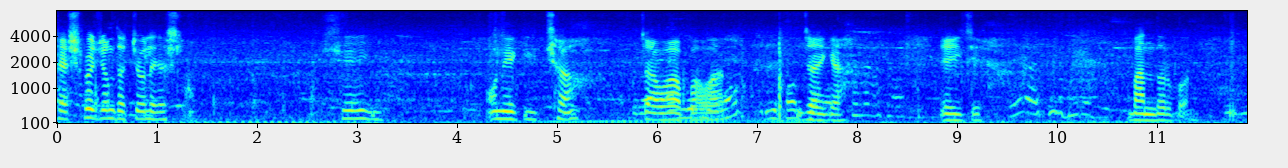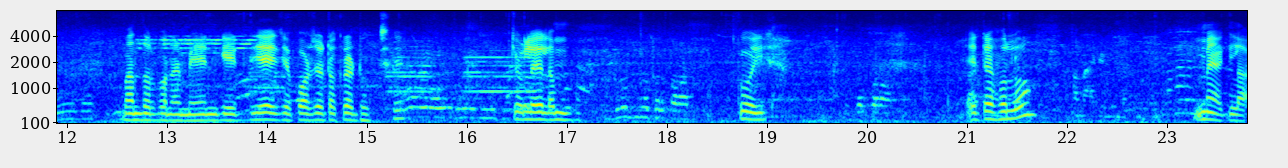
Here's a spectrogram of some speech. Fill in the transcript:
শেষ পর্যন্ত চলে আসলাম। সেই অনেক ইচ্ছা, চাওয়া পাওয়ার জায়গা। এই যে বান্দরবন। বান্দরবনের মেন গেট দিয়ে এই যে পর্যটকরা ঢুকছে। চলে এলাম কই? এটা হলো মেঘলা।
